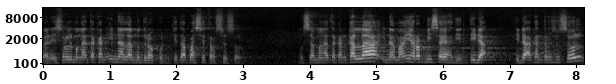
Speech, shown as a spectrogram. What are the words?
Bani Israel mengatakan innala mudrakun, kita pasti tersusul. Musa mengatakan kalla inamanya Rabbi sayahdin. Tidak, tidak akan tersusul,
